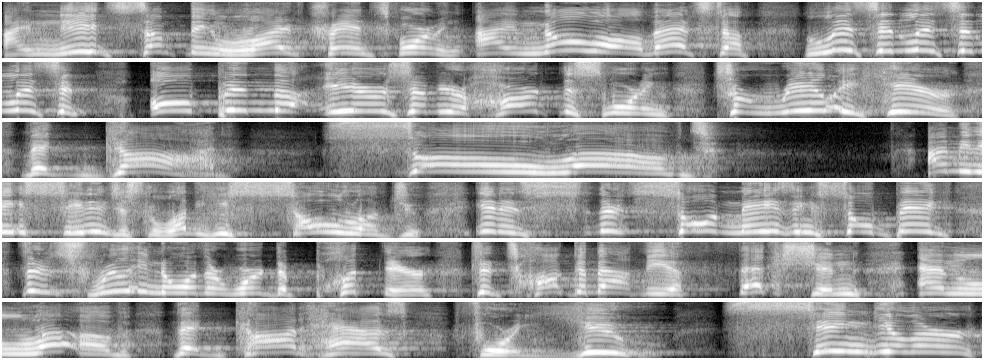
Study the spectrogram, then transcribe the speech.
I need something life transforming. I know all that stuff. Listen, listen, listen. Open the ears of your heart this morning to really hear that God so loved I mean, he, he didn't just love you, he so loved you. It is, they're so amazing, so big. There's really no other word to put there to talk about the affection and love that God has for you. Singular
